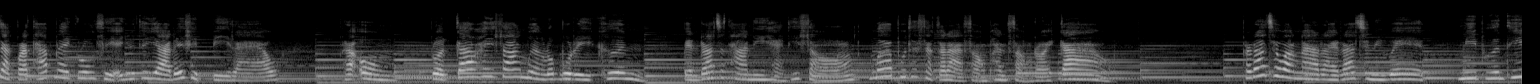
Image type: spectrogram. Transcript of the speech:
จากประทับในกรุงศรีอยุธยาได้ 10 ปีแล้ว พระองค์ โปรดเกล้าให้สร้างเมืองลบบุรีขึ้น เป็นราชธานีแห่งที่สองเมื่อพุทธศักราช 2209 พระราชวังนารายราชนิเวศ มีพื้นที่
